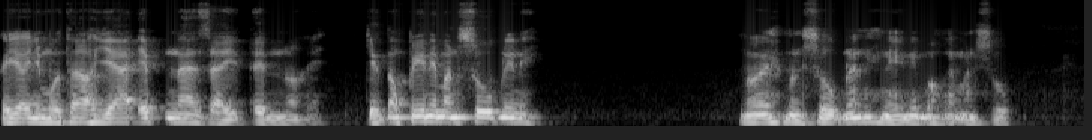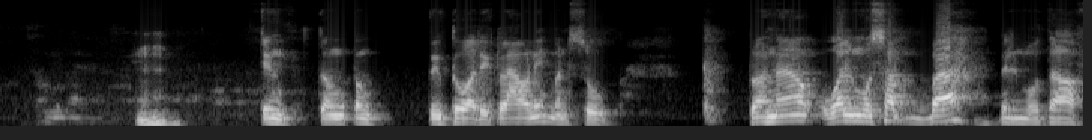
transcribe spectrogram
Kaya như mutah ya Ibna Zaidin okay. Chừng tông pi ni mansub ni ni. Rồi mansub ni ni niบอกให้ mansub. ธรรมดา อืมจึงต้องต้องtừ ตัวที่กล่าวนี้มันสูบเพราะนั้นวัลมุซับบะบิลมุตาฟ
